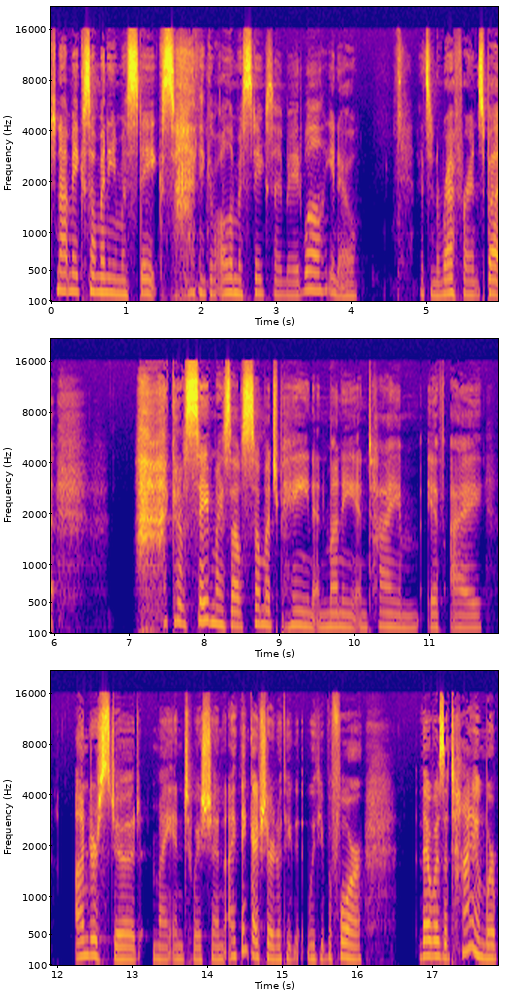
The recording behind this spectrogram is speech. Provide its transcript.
to not make so many mistakes. I think of all the mistakes I made. Well, you know, it's in reference, but I could have saved myself so much pain and money and time if I understood my intuition. I think I've shared with you with you before. There was a time where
